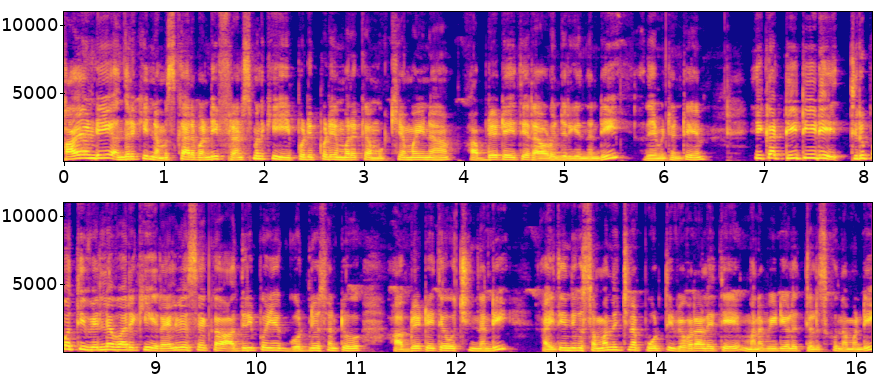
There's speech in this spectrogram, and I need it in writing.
హాయ్ అండి అందరికీ నమస్కారం అండి. ఫ్రెండ్స్ మనకి ఇప్పుడిప్పుడే మరొక ముఖ్యమైన అప్డేట్ అయితే రావడం జరిగిందండి. అదేమిటంటే ఇక టీటీడీ తిరుపతి వెళ్ళే వారికి రైల్వే శాఖ అదిరిపోయే గుడ్ న్యూస్ అంటూ అప్డేట్ అయితే వచ్చిందండి. అయితే ఇందుకు సంబంధించిన పూర్తి వివరాలు అయితే మన వీడియోలో తెలుసుకుందామండి.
